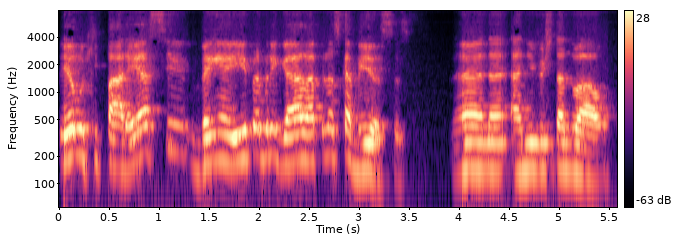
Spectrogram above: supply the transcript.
pelo que parece, vem aí para brigar lá pelas cabeças, né, a nível estadual.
